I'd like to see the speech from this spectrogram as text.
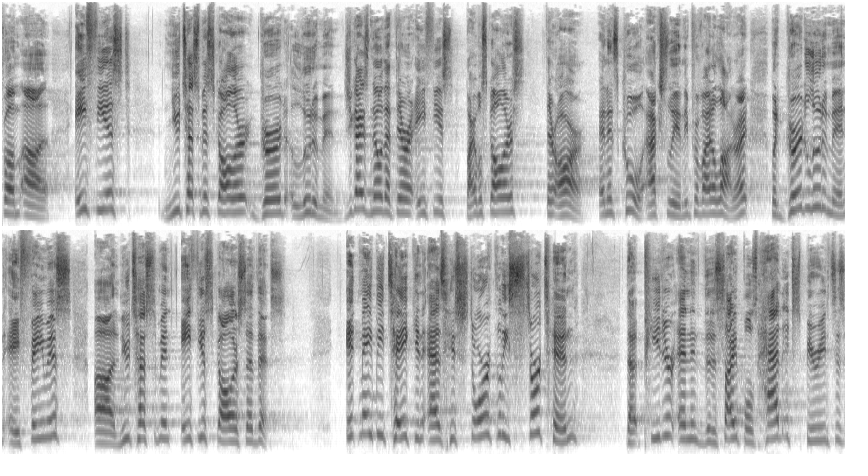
from uh, atheist New Testament scholar Gerd Ludemann. Did you guys know that there are atheist Bible scholars? There are, and it's cool actually, and they provide a lot, right? But Gerd Ludemann, a famous uh, New Testament atheist scholar, said this It may be taken as historically certain that Peter and the disciples had experiences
